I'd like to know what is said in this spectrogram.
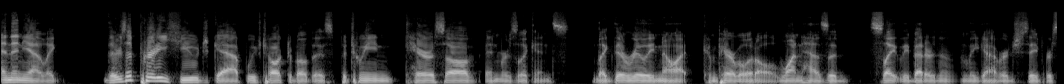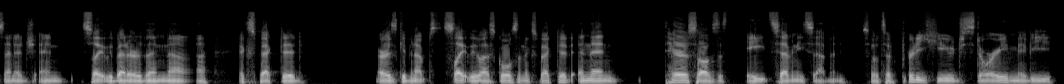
and then yeah, like there's a pretty huge gap. We've talked about this between Tarasov and Merzlikins. Like they're really not comparable at all. One has a slightly better than league average save percentage and slightly better than uh, expected, or has given up slightly less goals than expected. And then Tarasov's 877. So it's a pretty huge story. Maybe,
